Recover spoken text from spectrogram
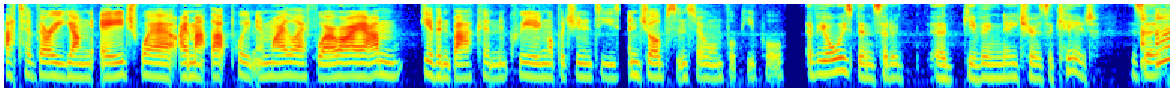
at a very young age where i'm at that point in my life where i am giving back and creating opportunities and jobs and so on for people Have you always been sort of a giving nature as a kid? Is it? Um,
